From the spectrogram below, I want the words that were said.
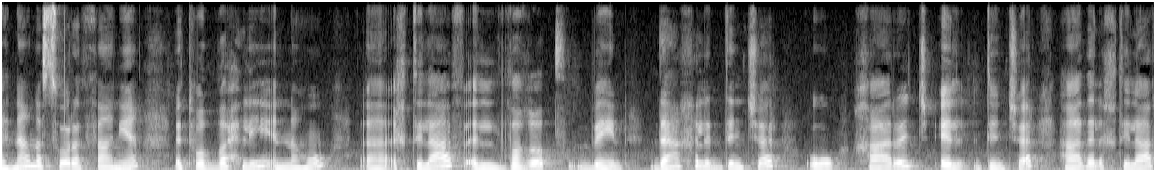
هنا الصورة الثانية توضح لي إنه آه، اختلاف الضغط بين داخل ال denture وخارج ال denture. هذا الاختلاف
